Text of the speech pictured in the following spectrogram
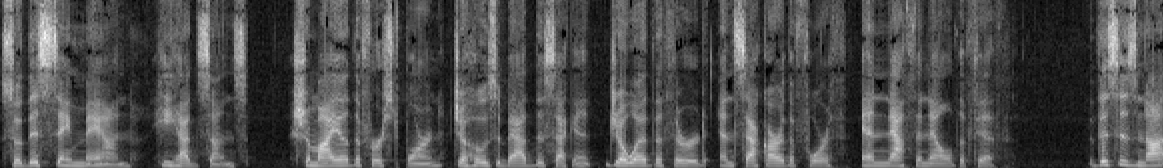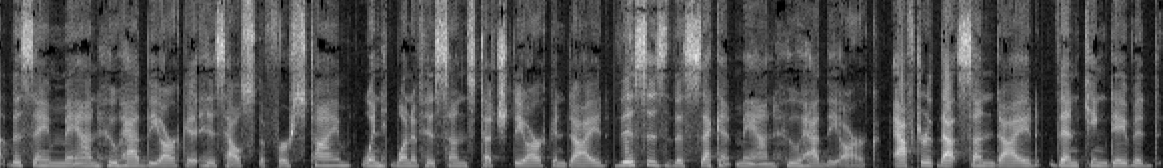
So this same man, he had sons. Shemaiah the firstborn, Jehozabad the second, Joah the third, and Sacar the fourth, and Nethanel the fifth. This is not the same man who had the ark at his house the first time when one of his sons touched the ark and died. This is the second man who had the ark. After that son died, then King David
